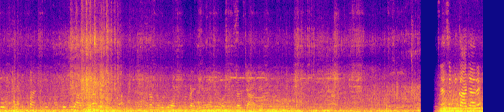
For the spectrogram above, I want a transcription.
तो फ्रेंड्स फाइनली ऑटो भी आ गया और हम लोग ऑटो में बैठे हैं हॉस्पिटल जा रहे हैं कहाँ जा रहे हैं?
